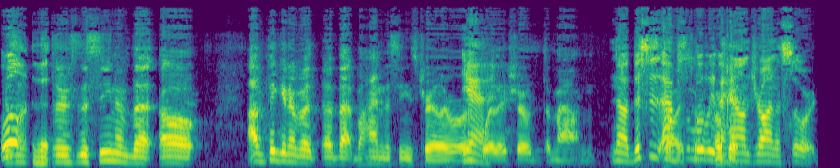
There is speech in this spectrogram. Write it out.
Well, The- there's the scene of that. Oh, I'm thinking of, a, of that behind the scenes trailer where, Yeah. where they showed the mountain. no, this is absolutely the Okay. Hound drawing a sword.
